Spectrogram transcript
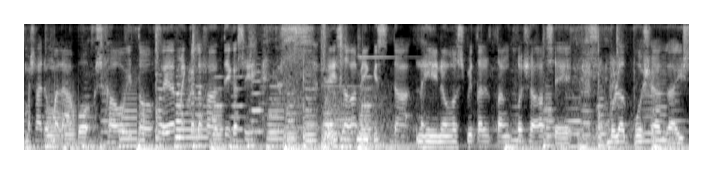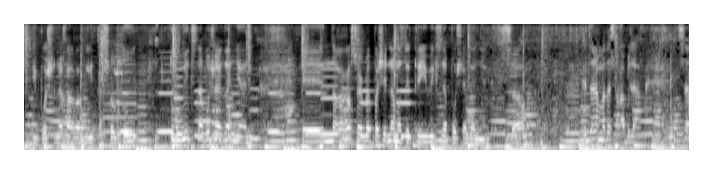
masyadong malabo. So, ito, kaya may kalahati kasi may isa kami isda na hino-hospital tank po siya kasi bulag po siya guys. Hindi po siya nakakakita. So, 2 weeks na po siya ganyan. And nakakaserve pa siya na magti 3 weeks na po siya ganyan. So, ito naman tayo sa kabila. So,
